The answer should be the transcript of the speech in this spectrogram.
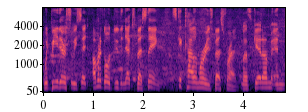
would be there. So he said, "I'm going to go do the next best thing. Let's get Kyler Murray's best friend." Let's get him. And,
